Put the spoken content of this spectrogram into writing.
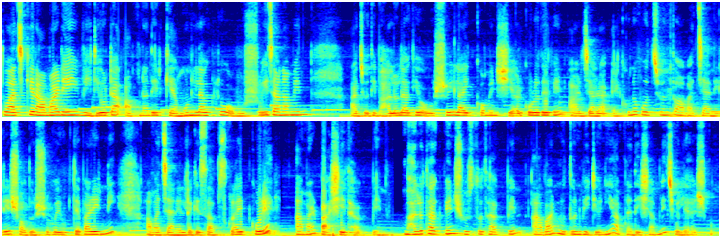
তো আজকের আমার এই ভিডিওটা আপনাদের কেমন লাগল অবশ্যই জানাবেন। আর যদি ভালো লাগে অবশ্যই লাইক কমেন্ট শেয়ার করে দেবেন। আর যারা এখনও পর্যন্ত আমার চ্যানেলের সদস্য হয়ে উঠতে পারেননি, আমার চ্যানেলটাকে সাবস্ক্রাইব করে আমার পাশে থাকবেন। ভালো থাকবেন, সুস্থ থাকবেন। আবার নতুন ভিডিও নিয়ে আপনাদের সামনে চলে আসব।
